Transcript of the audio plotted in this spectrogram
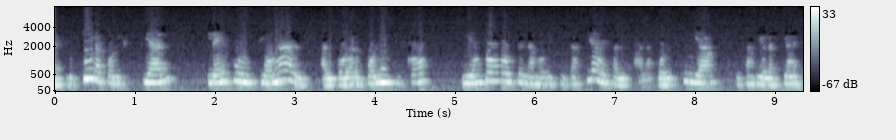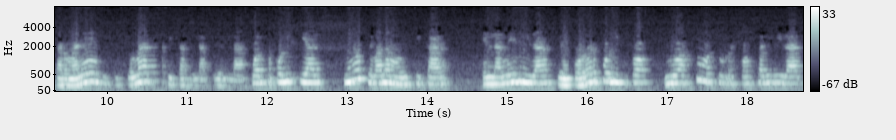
estructura policial le es funcional al poder político y entonces las modificaciones a, la policía, esas violaciones permanentes, sistemáticas de la, de la fuerza policial, no se van a modificar en la medida que el poder político no asuma su responsabilidad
